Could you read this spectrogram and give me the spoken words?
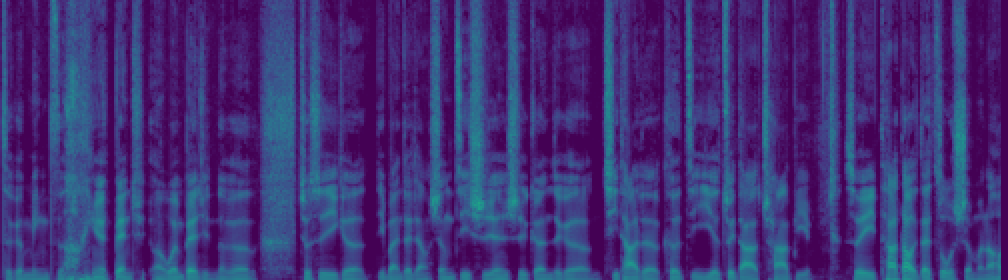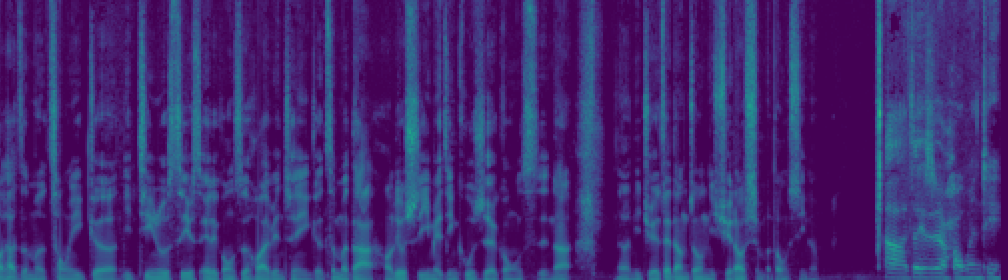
这个名字啊，因为 Bench 呃，One Bench 那个就是一个一般在讲生计实验室跟这个其他的科技业最大的差别，所以它到底在做什么？然后它怎么从一个你进入 Series A 的公司，后来变成一个这么大哦六十亿美金估值的公司？那呃，你觉得在当中你学到什么东西呢？啊，这是个好问题。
